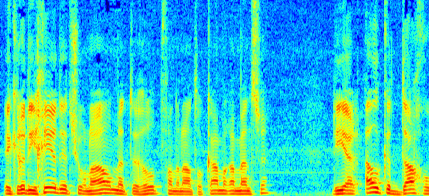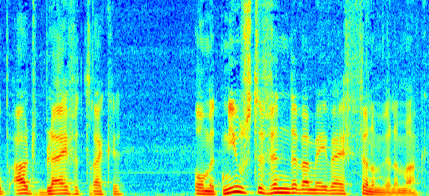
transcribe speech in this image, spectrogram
Ik redigeer dit journaal met de hulp van een aantal cameramensen... die er elke dag op uit blijven trekken... om het nieuws te vinden waarmee wij film willen maken.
